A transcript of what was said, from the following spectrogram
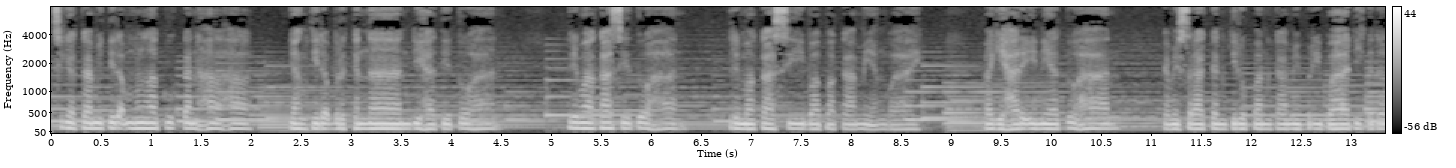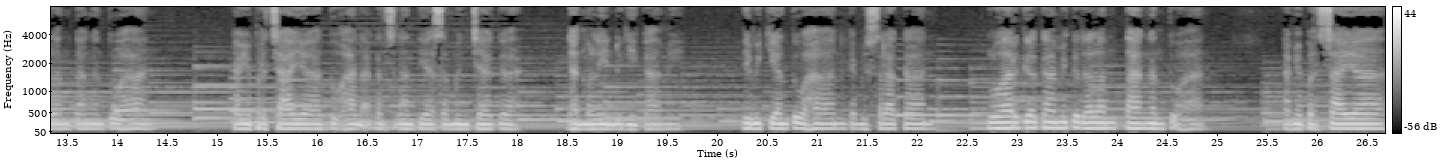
sehingga kami tidak melakukan hal-hal yang tidak berkenan di hati Tuhan. Terima kasih Tuhan, terima kasih Bapa kami yang baik. Pagi hari ini ya Tuhan, kami serahkan kehidupan kami pribadi ke dalam tangan Tuhan. Kami percaya Tuhan akan senantiasa menjaga dan melindungi kami. Demikian Tuhan kami serahkan keluarga kami ke dalam tangan Tuhan. Kami percaya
